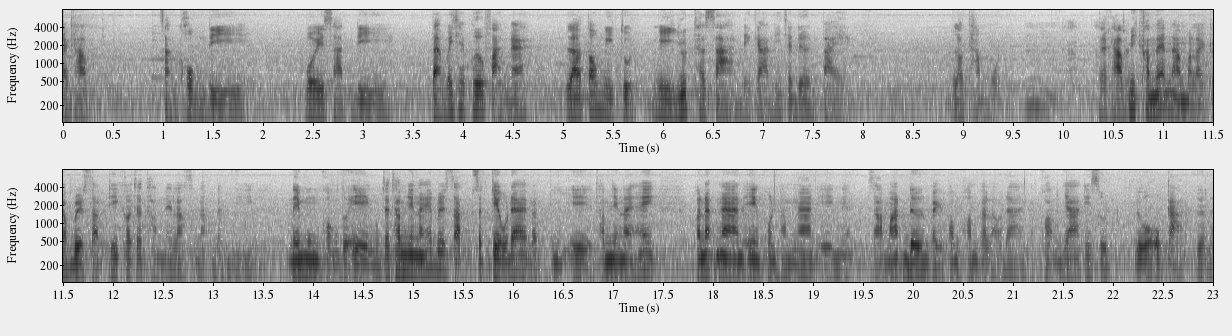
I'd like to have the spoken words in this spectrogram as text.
นะครับ สังคมดี บริษัทดี แต่ไม่ใช่เพ้อฝันนะ แล้วต้องมีจุดมียุทธศาสตร์ในการที่จะเดินไป เราทำหมดอืมครับ นะครับมีคำแนะนำอะไรกับบริษัทที่เขาจะทำในลักษณะแบบนี้ ในมุมของตัวเองจะทำยังไงให้บริษัทสเกลได้แบบ EA ทำยังไงให้พนักงานเองคนทำงานเองเนี่ยสามารถเดินไปพร้อม ๆ กับเราได้ครับความยากที่สุดหรือว่าโอกาสคืออะไร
